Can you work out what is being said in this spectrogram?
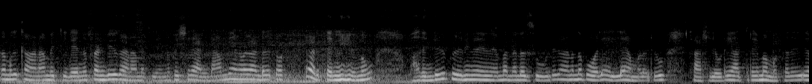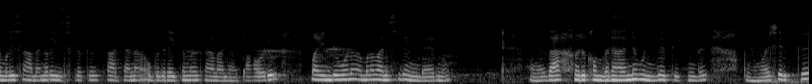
നമുക്ക് കാണാൻ പറ്റില്ലായിരുന്നു ഫ്രണ്ട് വ്യൂ കാണാൻ പറ്റില്ലായിരുന്നു പക്ഷേ രണ്ടാമത് ഞങ്ങൾ കണ്ടത് തൊട്ടടുത്ത് തന്നെയായിരുന്നു. അപ്പോൾ അതിന്റെ ഒരു പേടി. ഞാൻ പറഞ്ഞല്ലോ സൂര്യ കാണുന്ന പോലെയല്ല നമ്മളൊരു കാട്ടിലൂടെ യാത്ര ചെയ്യുമ്പോൾ നമുക്കത് നമ്മൾ ഈ സാധാരണ റീൽസിലൊക്കെ കാട്ടാന ഉപദ്രവിക്കുന്നത് കാണാമല്ലോ അപ്പോൾ ആ ഒരു മൈൻഡ് കൂടെ നമ്മുടെ മനസ്സിലുണ്ടായിരുന്നു. അങ്ങനെ ഒരു കൊമ്പനാറിന്റെ മുന്നിൽ എത്തിയിട്ടുണ്ട് അപ്പോൾ ഞങ്ങൾ ശരിക്ക്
